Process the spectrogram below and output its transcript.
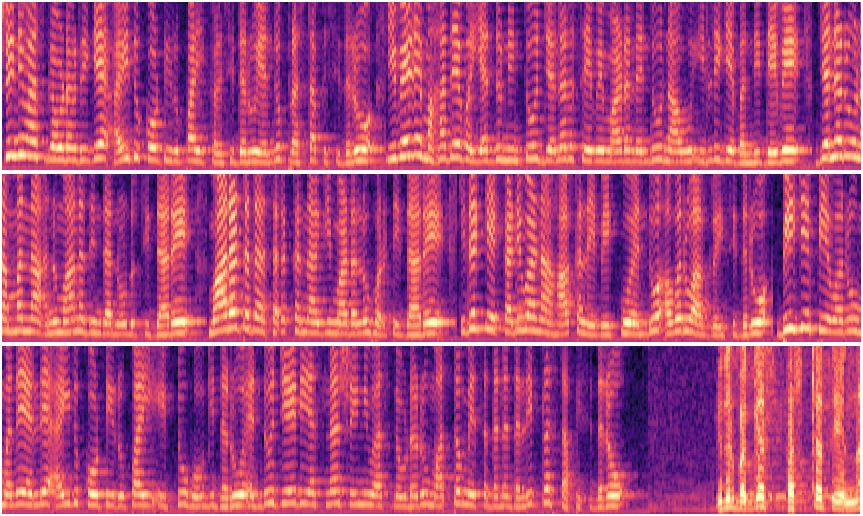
ಶ್ರೀನಿವಾಸ್ ಗೌಡರಿಗೆ ಐದು ಕೋಟಿ ರೂಪಾಯಿ ಕಳಿಸಿದರು ಎಂದು ಪ್ರಸ್ತಾಪಿಸಿದರು. ಈ ವೇಳೆ ಮಹಾದೇವ ಎದ್ದು ನಿಂತು ಜನರ ಸೇವೆ ಮಾಡಲೆಂದು ನಾವು ಇಲ್ಲಿಗೆ ಬಂದಿದ್ದೇವೆ. ಜನರು ನಮ್ಮನ್ನ ಅನುಮಾನದಿಂದ ನೋಡುತ್ತಿದ್ದಾರೆ. ಮಾರಾಟದ ಸರಕನ್ನಾಗಿ ಮಾಡಲು ಹೊರಟಿದ್ದಾರೆ. ಇದಕ್ಕೆ ಕಡಿವಾಣ ಹಾಕಲೇಬೇಕು ಎಂದು ಅವರು ಆಗ್ರಹಿಸಿದರು. ಬಿಜೆಪಿಯವರು ಮನೆಯಲ್ಲೇ ಐದು ಕೋಟಿ ರೂಪಾಯಿ ಇಟ್ಟು ಹೋಗಿದ್ದರು ಎಂದು ಜೆಡಿಎಸ್ನ ಶ್ರೀನಿವಾಸ್ ಗೌಡರು ಮತ್ತೊಮ್ಮೆ ಸದನದಲ್ಲಿ ಪ್ರಸ್ತಾಪಿಸಿದರು. ಇದರ ಬಗ್ಗೆ ಸ್ಪಷ್ಟತೆಯನ್ನ,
